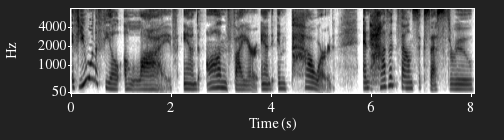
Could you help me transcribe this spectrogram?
If you want to feel alive and on fire and empowered and haven't found success through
